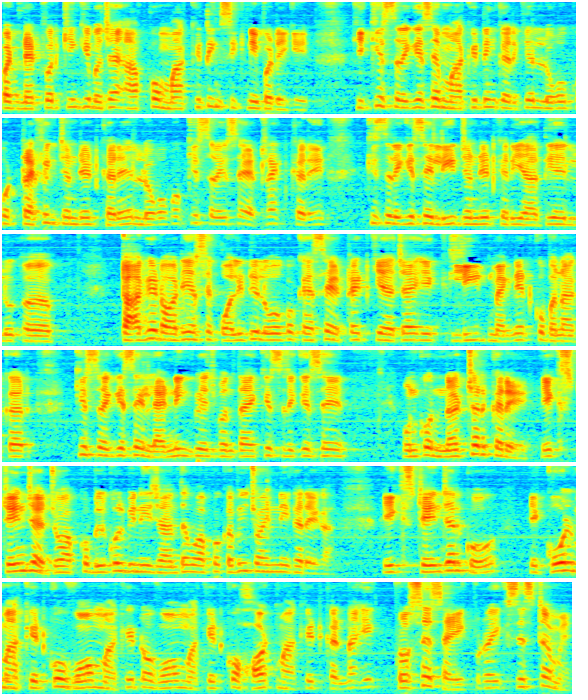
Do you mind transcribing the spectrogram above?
बट नेटवर्किंग की बजाय आपको मार्केटिंग सीखनी पड़ेगी कि किस तरीके से मार्केटिंग करके लोगों को ट्रैफ़िक जनरेट करें, लोगों को किस तरीके से अट्रैक्ट करें, किस तरीके से लीड जनरेट करी जाती है टारगेट ऑडियंस से क्वालिटी लोगों को कैसे अट्रैक्ट किया जाए, एक लीड मैग्नेट को बनाकर किस तरीके से लैंडिंग पेज बनता है, किस तरीके से उनको नर्चर करे। एक स्ट्रेंजर जो आपको बिल्कुल भी नहीं जानता, वो आपको कभी ज्वाइन नहीं करेगा। एक स्ट्रेंजर को, एक कोल्ड मार्केट को वार्म मार्केट और वार्म मार्केट को हॉट मार्केट करना एक प्रोसेस है, एक पूरा एक सिस्टम है।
